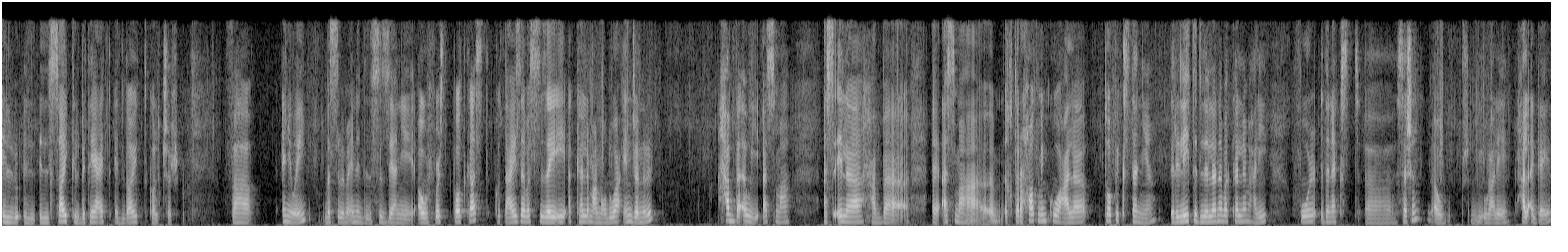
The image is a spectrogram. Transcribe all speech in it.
ال- ال- ال cycle بتاعه ال diet culture ف anyway بس بما إن this is يعني our first podcast كنت عايزة بس زي إيه أتكلم عن الموضوع in general. حابة قوي أسمع أسئلة حابة أسمع اقتراحات منكم على topics تانية related للي أنا بتكلم عليه for the next uh, session أو مش بيقول عليه الحلقة الجاية.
